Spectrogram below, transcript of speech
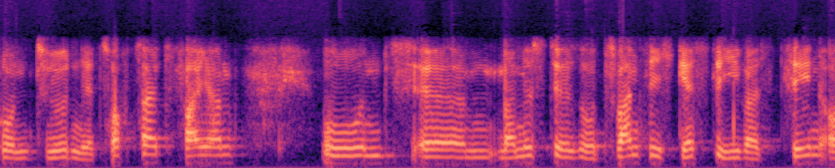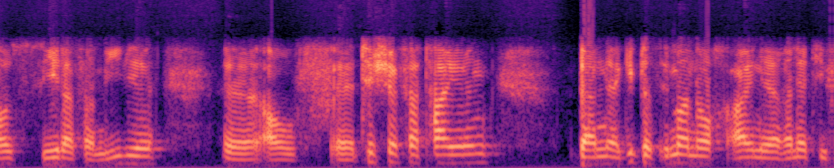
und würden jetzt Hochzeit feiern. Und ähm, man müsste so 20 Gäste, jeweils 10 aus jeder Familie, äh, auf äh, Tische verteilen. Dann ergibt das immer noch eine relativ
